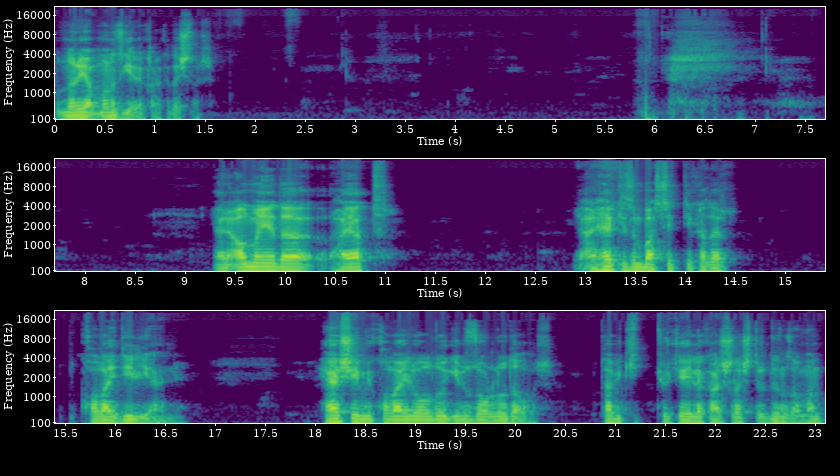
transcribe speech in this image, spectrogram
bunları yapmanız gerek arkadaşlar. Yani Almanya'da hayat yani herkesin bahsettiği kadar kolay değil yani. Her şeyin bir kolaylığı olduğu gibi zorluğu da var. Tabii ki Türkiye ile karşılaştırdığın zaman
